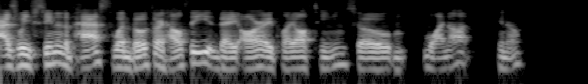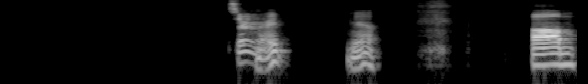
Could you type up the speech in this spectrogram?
as we've seen in the past, when both are healthy, they are a playoff team. So why not? You know. Certainly. Right. Yeah. Um,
